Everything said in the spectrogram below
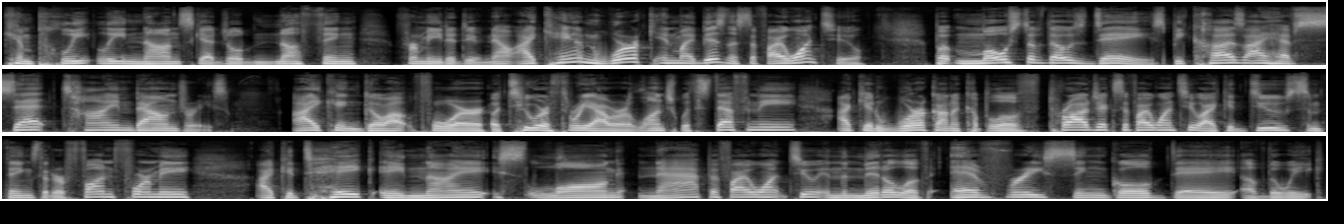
completely non-scheduled nothing for me to do. Now i can work in my business if i want to but most of those days because i have set time boundaries I can go out for a two or three hour lunch with Stephanie. I could work on a couple of projects if I want to. I could do some things that are fun for me. I could take a nice long nap if I want to in the middle of every single day of the week.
